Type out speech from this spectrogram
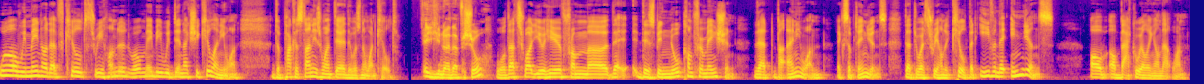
well, we may not have killed 300. Well, maybe we didn't actually kill anyone. The Pakistanis went there, there was no one killed. You know that for sure? Well, that's what you hear from. Uh, the, there's been no confirmation that by anyone except Indians that there were 300 killed, but even the Indians are, are backwheeling on that one,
